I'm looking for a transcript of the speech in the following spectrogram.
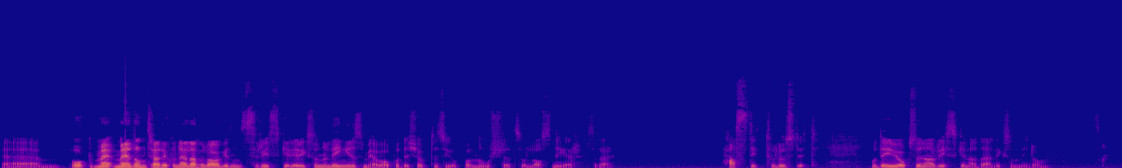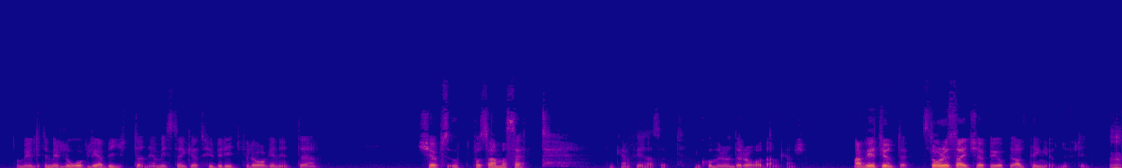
Ehm, och med, med, de traditionella förlagens risker, Eriksson och Lindgren som jag var på, det köptes ju upp av Norstedts och lades ner sådär hastigt och lustigt. Och det är ju också en av riskerna där liksom i dem. De är lite mer lovliga byten. Jag misstänker att hybridförlagen inte köps upp på samma sätt. Det kan finnas ett, de kommer under radarn kanske. Man vet ju inte. Storyside köper ju upp allting nu för tiden. Mm.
